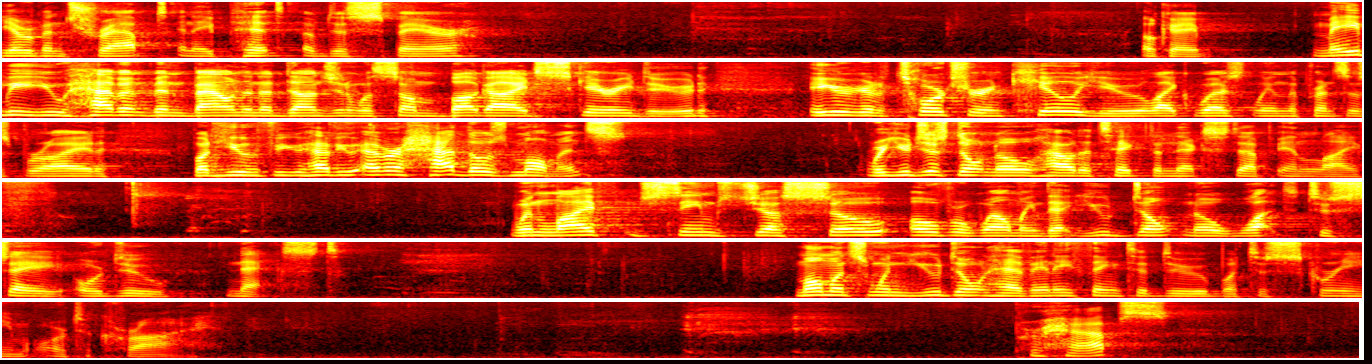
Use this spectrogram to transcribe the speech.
You ever been trapped in a pit of despair? Okay, maybe you haven't been bound in a dungeon with some bug eyed, scary dude eager to torture and kill you like Westley and the Princess Bride. But have you ever had those moments where you just don't know how to take the next step in life? When life seems just so overwhelming that you don't know what to say or do next. Moments when you don't have anything to do but to scream or to cry. Perhaps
